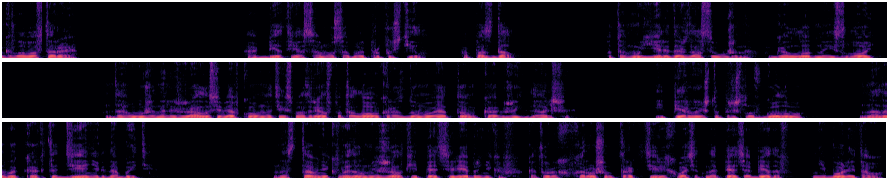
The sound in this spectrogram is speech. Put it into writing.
Глава вторая. Обед я, само собой, пропустил. Опоздал. Потому еле дождался ужина. Голодный и злой. До ужина лежал у себя в комнате и смотрел в потолок, раздумывая о том, как жить дальше. И первое, что пришло в голову, надо бы как-то денег добыть. Наставник выдал мне жалкие пять серебряников, которых в хорошем трактире хватит на пять обедов, не более того.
